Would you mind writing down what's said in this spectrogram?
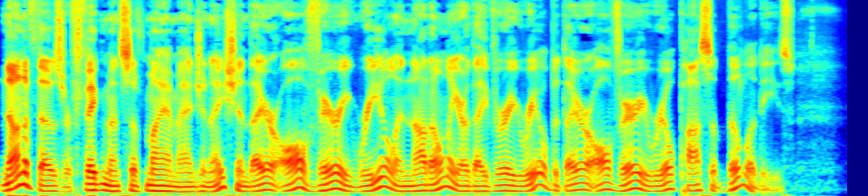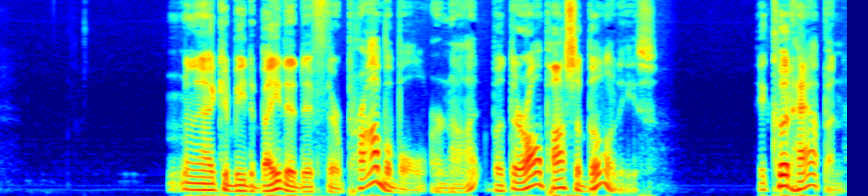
None of those are figments of my imagination. They are all very real, and not only are they very real, but they are all very real possibilities. And that could be debated if they're probable or not, but they're all possibilities. It could happen.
